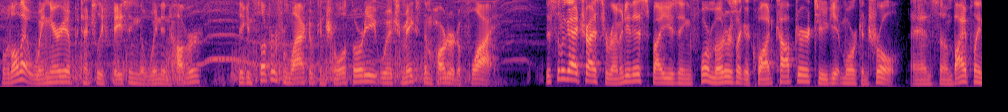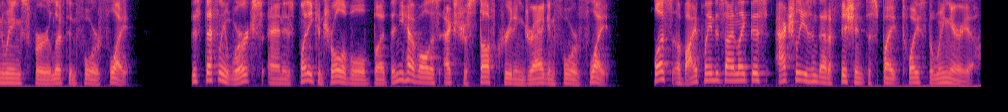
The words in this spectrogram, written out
But with all that wing area potentially facing the wind and hover, they can suffer from lack of control authority, which makes them harder to fly. This little guy tries to remedy this by using four motors like a quadcopter to get more control, and some biplane wings for lift and forward flight. This definitely works and is plenty controllable, but then you have all this extra stuff creating drag and forward flight. Plus, a biplane design like this actually isn't that efficient despite twice the wing area.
